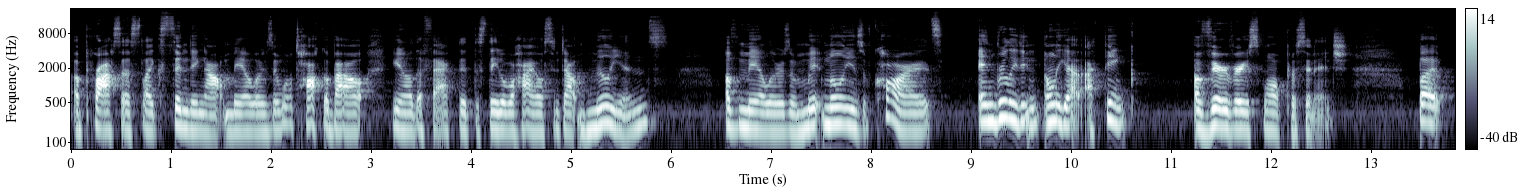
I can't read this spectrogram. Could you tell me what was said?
a process like sending out mailers. And we'll talk about, you know, the fact that the state of Ohio sent out millions of mailers or millions of cards and really didn't only got, I think, a very, very small percentage. But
